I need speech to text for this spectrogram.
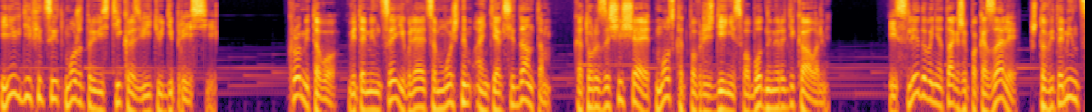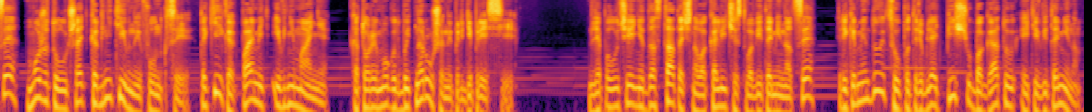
и их дефицит может привести к развитию депрессии. Кроме того, витамин С является мощным антиоксидантом, который защищает мозг от повреждений свободными радикалами, Исследования также показали, что витамин С может улучшать когнитивные функции, такие как память и внимание, которые могут быть нарушены при депрессии. Для получения достаточного количества витамина С рекомендуется употреблять пищу, богатую этим витамином.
